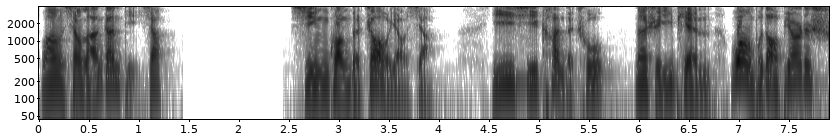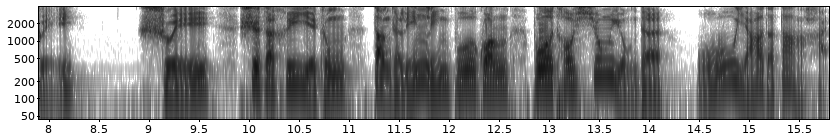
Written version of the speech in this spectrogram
望向栏杆底下。星光的照耀下，依稀看得出那是一片望不到边的水，水是在黑夜中荡着粼粼波光、波涛汹涌的无涯的大海。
